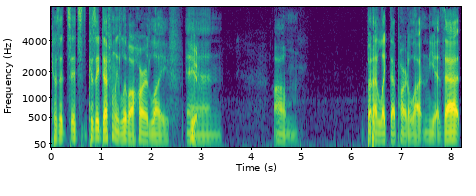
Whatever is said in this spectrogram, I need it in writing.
because it's it's because they definitely live a hard life Yeah. and um but I like that part a lot. And yeah that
